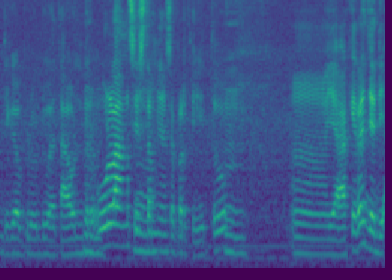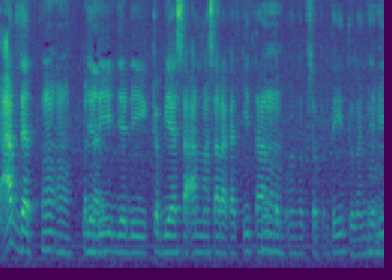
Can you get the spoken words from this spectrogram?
32 tahun berulang sistemnya seperti itu Hmm. eh, ya akhirnya jadi adat benar. jadi jadi kebiasaan masyarakat kita Hmm. untuk untuk seperti itu kan jadi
